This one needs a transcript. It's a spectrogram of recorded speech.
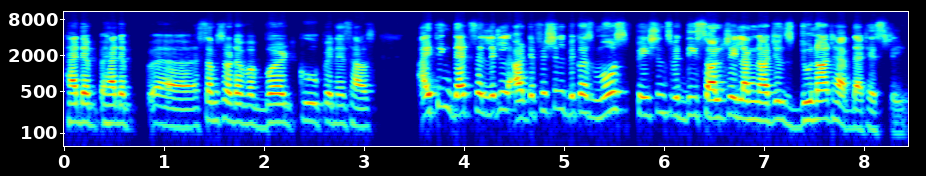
had a had a uh, some sort of a bird coop in his house. I think that's a little artificial because most patients with these solitary lung nodules do not have that history.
